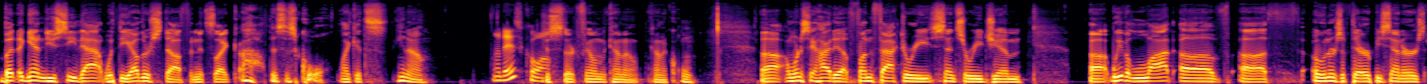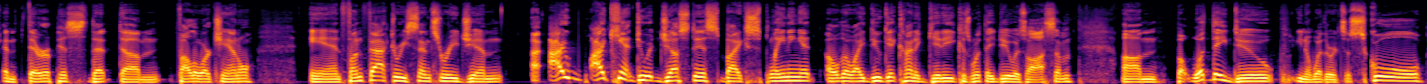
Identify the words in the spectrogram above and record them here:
but again, you see that with the other stuff, and it's like, oh, this is cool. Like it's you know, It is cool. just start feeling kind of kind of cool. Uh, I want to say hi to Fun Factory Sensory Gym. Uh, we have a lot of uh, th- owners of therapy centers and therapists that um, follow our channel. And Fun Factory Sensory Gym, I, I I can't do it justice by explaining it. Although I do get kind of giddy because what they do is awesome. Um, but what they do, you know, whether it's a school,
